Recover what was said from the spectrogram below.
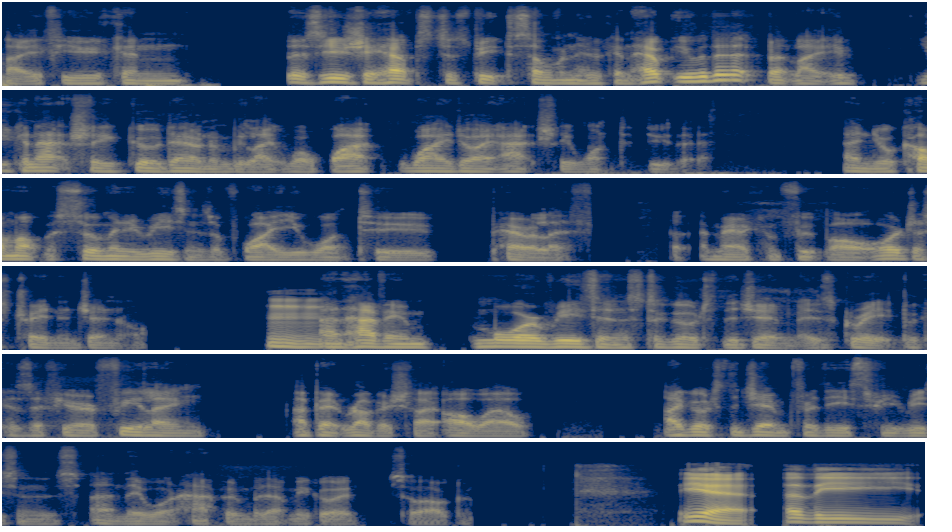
Like if you can, it usually helps to speak to someone who can help you with it, but like you can actually go down and be like, well, why why do I actually want to do this? And you'll come up with so many reasons of why you want to powerlift uh, American football or just train in general. Mhm. And having more reasons to go to the gym is great because if you're feeling a bit rubbish, like, oh well, I go to the gym for these three reasons and they won't happen without me going, so I'll go. Yeah, uh, the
